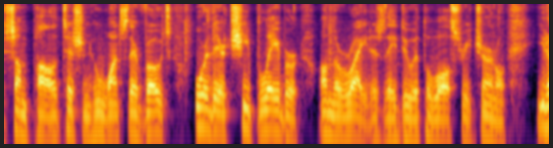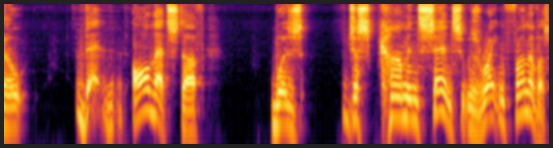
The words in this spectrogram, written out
some politician who wants their votes or their cheap labor on the right, as they do at the Wall Street Journal. You know, that all that stuff was just common sense. It was right in front of us.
